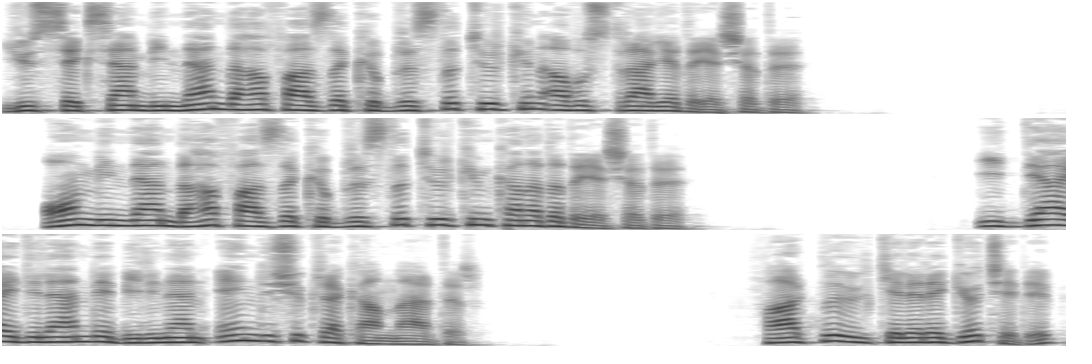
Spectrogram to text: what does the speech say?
180 binden daha fazla Kıbrıslı Türk'ün Avustralya'da yaşadığı, 10 binden daha fazla Kıbrıslı Türk'ün Kanada'da yaşadığı, iddia edilen ve bilinen en düşük rakamlardır. Farklı ülkelere göç edip,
